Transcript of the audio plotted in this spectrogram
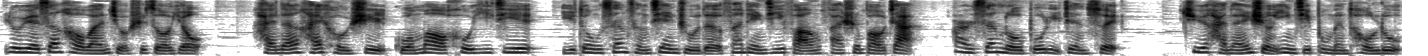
六月三号晚九时左右，海南海口市国贸后一街一栋三层建筑的发电机房发生爆炸，二三楼玻璃震碎。据海南省应急部门透露，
